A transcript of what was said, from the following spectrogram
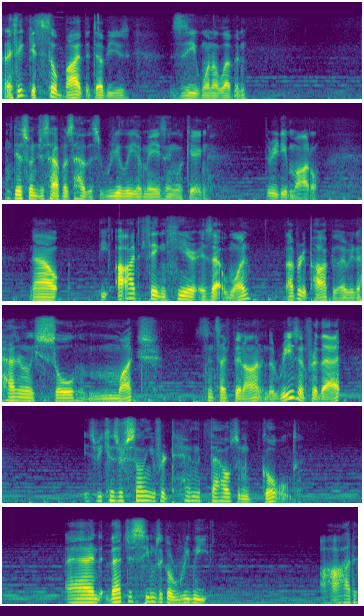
and I think you can still buy the WZ111. This one just happens to have this really amazing looking 3D model. Now, the odd thing here is that one, not very popular. I mean, it hasn't really sold much since I've been on, and the reason for that is because they're selling it for 10,000 gold. And that just seems like a really odd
